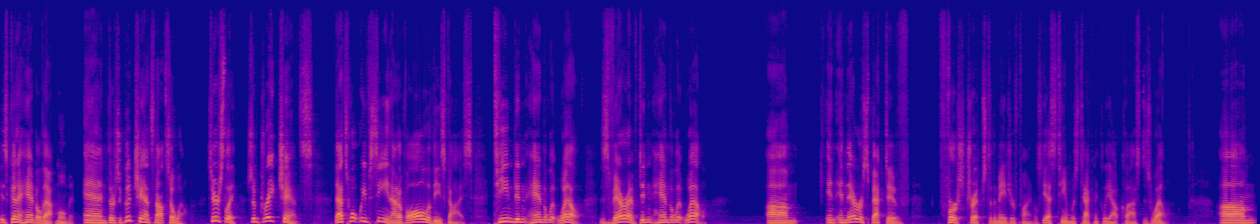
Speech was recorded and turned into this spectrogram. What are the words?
is going to handle that moment. And there's a good chance not so well. Seriously, there's a great chance. That's what we've seen out of all of these guys. Thiem didn't handle it well. Zverev didn't handle it well. Um, in in their respective first trips to the major finals. Yes, Thiem was technically outclassed as well. Um,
